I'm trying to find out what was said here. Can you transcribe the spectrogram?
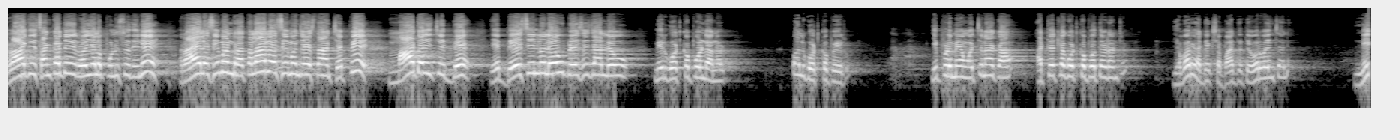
రాగి సంకటి రొయ్యల పులుసు తిని రాయలసీమను రతలాలసీమం చేస్తా అని చెప్పి మాట ఇచ్చి బే ఏ బేసిన్లు లేవు బేసిజాలు లేవు. మీరు కొట్టుకపోండి అన్నాడు. వాళ్ళు కొట్టుకపోయారు. ఇప్పుడు మేము వచ్చినాక అట్టెట్లా కొట్టుకపోతాడంట? ఎవరు అధ్యక్ష బాధ్యత ఎవరు వహించాలి? నీ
